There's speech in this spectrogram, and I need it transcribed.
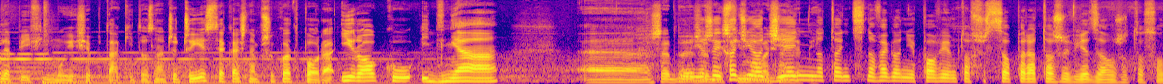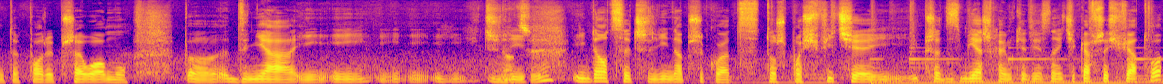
Najlepiej filmuje się ptaki? To znaczy, czy jest jakaś na przykład pora i roku, i dnia, żeby, Jeżeli żeby chodzi o dzień, najlepiej? no to nic nowego nie powiem. To wszyscy operatorzy wiedzą, że to są te pory przełomu dnia i, i, i, i, i, czyli, Nocy? i nocy, czyli na przykład tuż po świcie i, i przed zmierzchem, kiedy jest najciekawsze światło.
